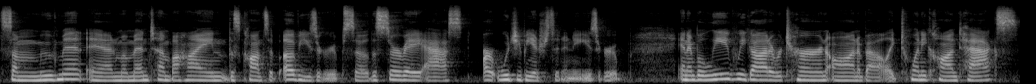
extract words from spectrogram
some movement and momentum behind this concept of user groups. So the survey asked, are, "Would you be interested in a user group?" And I believe we got a return on about like 20 contacts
